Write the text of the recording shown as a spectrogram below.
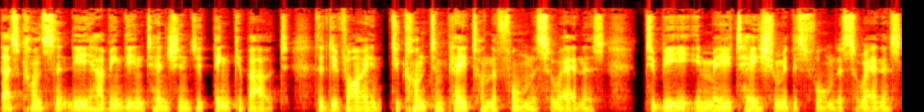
that's constantly having the intention to think about the divine, to contemplate on the formless awareness, to be in meditation with this formless awareness.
